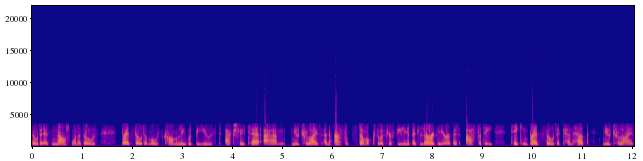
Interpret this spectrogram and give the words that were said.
soda is not one of those. Bread soda most commonly would be used actually to um, neutralise an acid stomach. So if you're feeling a bit lurgy or a bit acidy, taking bread soda can help neutralise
